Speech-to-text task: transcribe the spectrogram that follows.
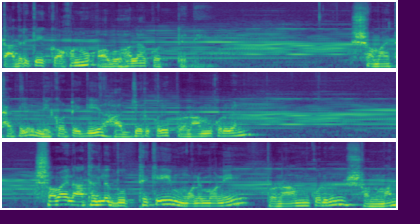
তাদেরকে কখনো অবহেলা করতে নেই। সময় থাকলে নিকটে গিয়ে হাত জোর করে প্রণাম করবেন। সময় না থাকলে দূর থেকেই মনে মনে প্রণাম করবেন, সম্মান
